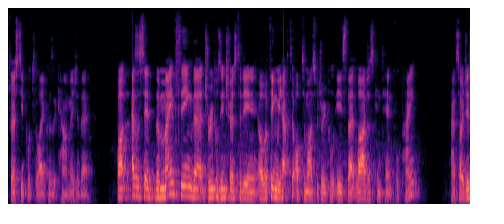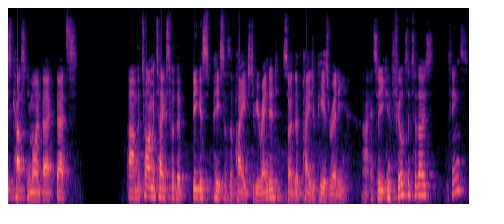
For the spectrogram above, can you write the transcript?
first input delay because it can't measure that. But as I said, the main thing that Drupal's interested in, or the thing we have to optimize for Drupal is that largest contentful paint. And so just casting your mind back, that's um, the time it takes for the biggest piece of the page to be rendered so the page appears ready. Uh, and so you can filter to those things.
